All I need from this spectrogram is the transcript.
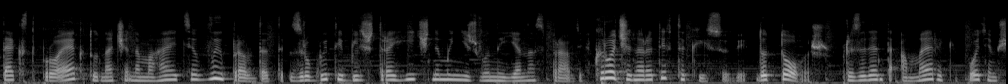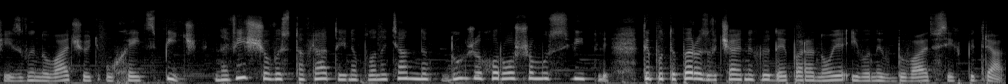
текст проекту, наче намагається виправдати, зробити більш трагічними, ніж вони є насправді. Коротше, наратив такий собі. До того ж, президента Америки потім ще й звинувачують у хейт спіч. Навіщо виставляти інопланетян не в дуже хорошому світлі? Типу, тепер у звичайних людей параноя і вони вбивають всіх підряд.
